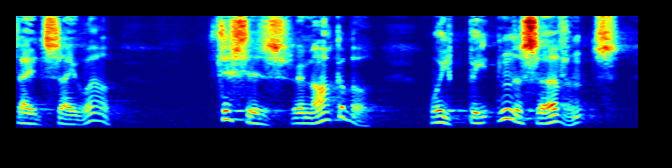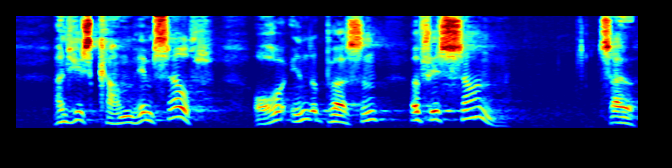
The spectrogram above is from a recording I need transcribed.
they'd say, well, this is remarkable. We've beaten the servants, and he's come himself, or in the person of his son. So,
